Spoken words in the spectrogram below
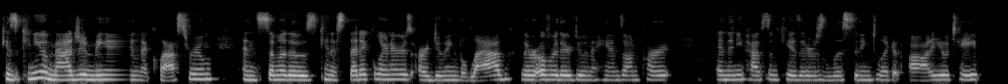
Because can you imagine being in a classroom and some of those kinesthetic learners are doing the lab, they're over there doing the hands-on part, and then you have some kids that are just listening to like an audio tape,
